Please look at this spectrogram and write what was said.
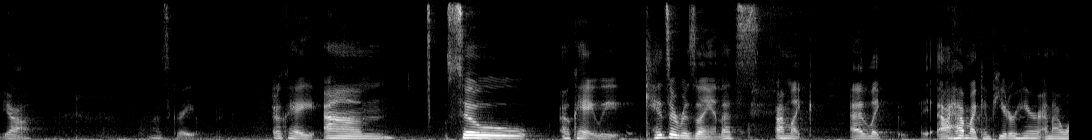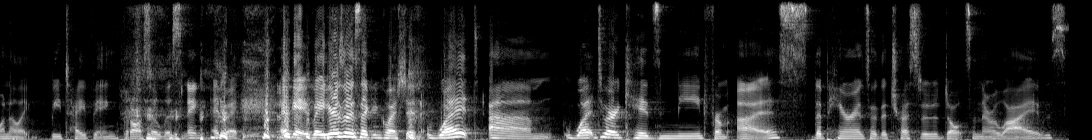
Yeah. That's great. Okay. Um so okay, we kids are resilient. That's I'm like I like I have my computer here and I want to like be typing but also listening. anyway. Okay, but here's my second question. What um what do our kids need from us, the parents or the trusted adults in their lives,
